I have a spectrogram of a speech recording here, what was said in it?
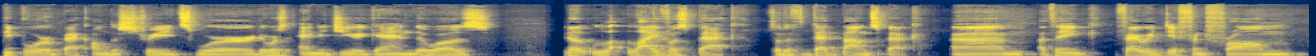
people were back on the streets were there was energy again. There was you know life was back sort of that bounce back. Um, i think very different from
